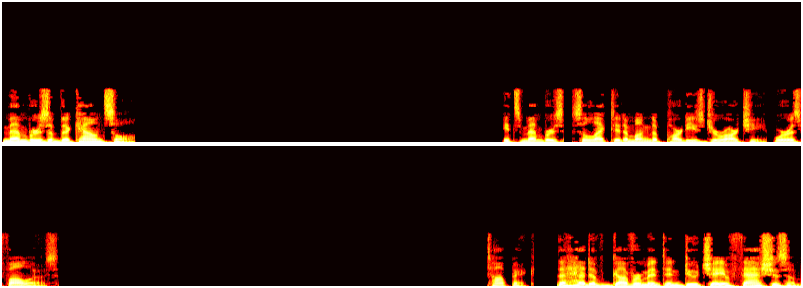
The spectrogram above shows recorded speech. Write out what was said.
Members of the Council Its members, selected among the party's hierarchy, were as follows. The head of government and Duce of fascism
